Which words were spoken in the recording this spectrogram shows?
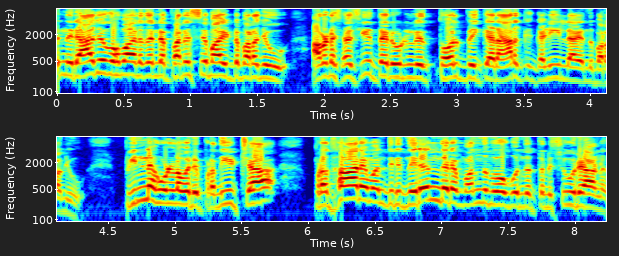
എന്ന് രാജഗോപാൽ തന്നെ പരസ്യമായിട്ട് പറഞ്ഞു. അവിടെ ശശി തരൂരിനെ തോൽപ്പിക്കാൻ ആർക്ക് കഴിയില്ല എന്ന് പറഞ്ഞു. പിന്നെ ഉള്ള ഒരു പ്രതീക്ഷ പ്രധാനമന്ത്രി നിരന്തരം വന്നു പോകുന്ന തൃശ്ശൂരാണ്.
